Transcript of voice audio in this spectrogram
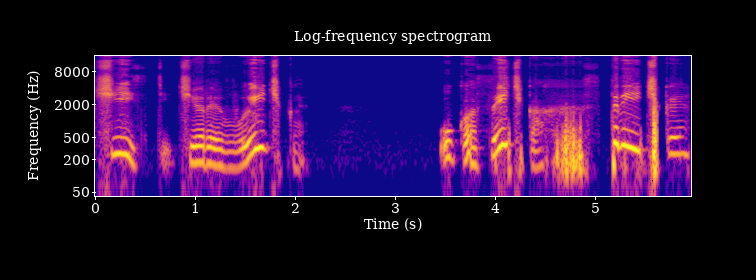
чисті черевички, у косичках стрічки.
